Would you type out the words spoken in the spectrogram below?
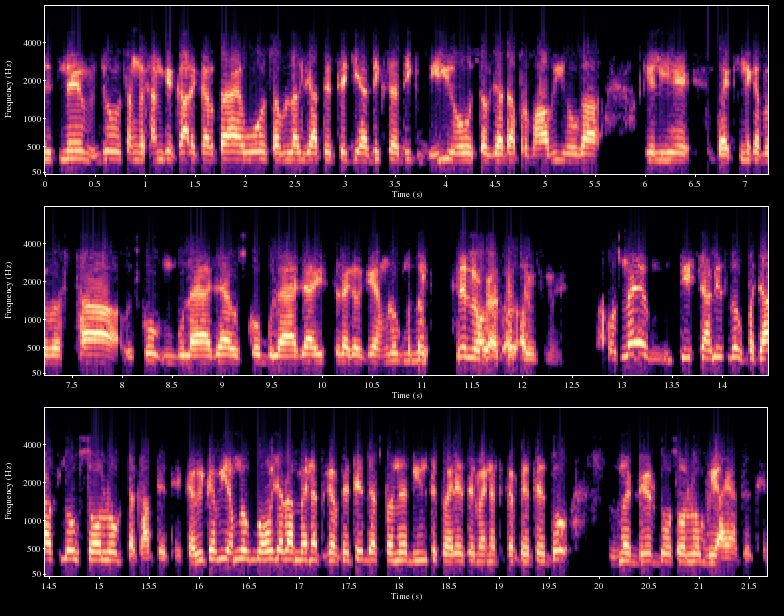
जितने जो संगठन के कार्यकर्ता है वो सब लग जाते थे कि अधिक से अधिक भीड़ हो सब ज़्यादा प्रभावी होगा के लिए बैठने का व्यवस्था उसको बुलाया जाए उसको बुलाया जाए इस तरह करके हम लोग मतलब कितने लोग आते थे उसमें? उसमें तीस चालीस लोग पचास लोग सौ लोग तक आते थे। कभी कभी हम लोग बहुत ज़्यादा मेहनत करते थे दस पंद्रह दिन से पहले से मेहनत करते थे तो उसमें डेढ़ दो सौ लोग भी आ जाते थे।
